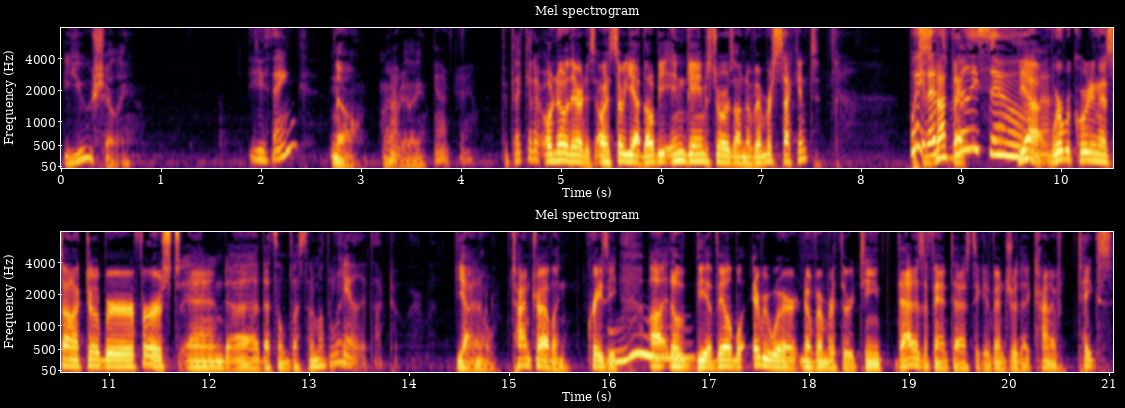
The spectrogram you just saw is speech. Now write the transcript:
you, Shelley. You think? No, not Oh, really. Okay. Did that get it? Oh no, there it is. Oh, so yeah, that'll be in game stores on November second. Wait, that's not that- really soon. Yeah, we're recording this on October first, and uh, that's less than a month away. can't believe it's October. Yeah, no, time traveling, crazy. Uh, it'll be available everywhere November thirteenth. That is a fantastic adventure that kind of takes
